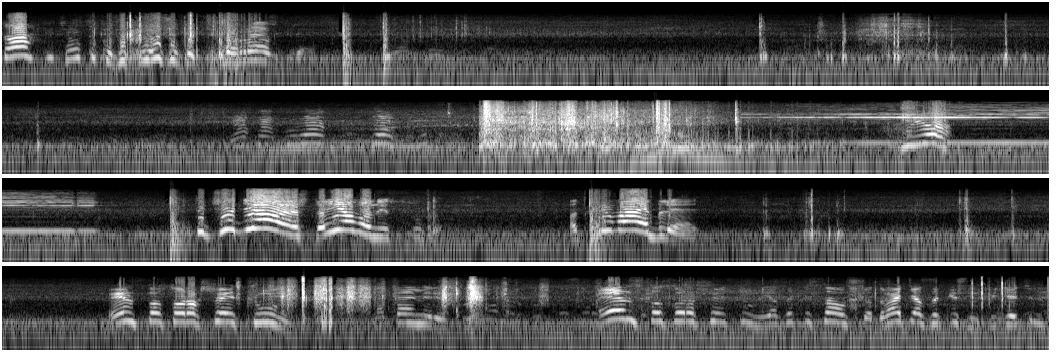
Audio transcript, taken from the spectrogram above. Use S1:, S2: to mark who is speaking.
S1: Все, сука, закройся, этот раз, блядь. Я! Ты что делаешь-то, ебаный, сука? Открывай, блядь! Н-146 тун. На камере. Н-146 тун. Я записал все. Давайте я запишу свидетель.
